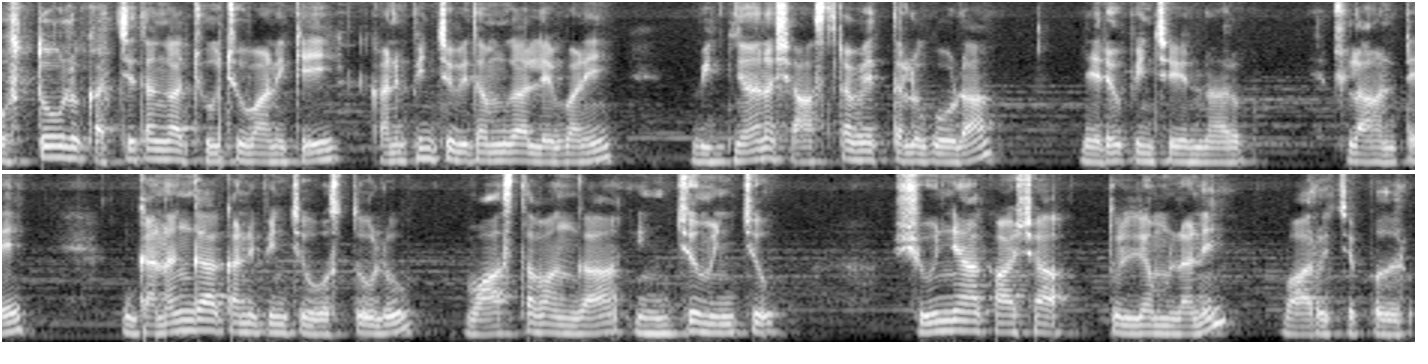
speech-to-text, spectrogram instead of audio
వస్తువులు ఖచ్చితంగా చూచువానికి కనిపించే విధంగా లేవని విజ్ఞాన శాస్త్రవేత్తలు కూడా నిరూపించి ఉన్నారు ఎట్లా అంటే ఘనంగా కనిపించే వస్తువులు వాస్తవంగా ఇంచుమించు శూన్యాకాశ తుల్యములని వారు చెప్పుదురు.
